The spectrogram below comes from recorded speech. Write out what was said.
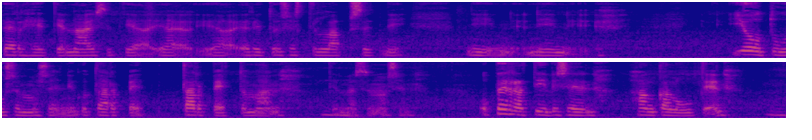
perheet ja naiset ja, ja, ja erityisesti lapset niin, niin, niin joutuu semmoiseen niin tarpeet, tarpeettoman, mm. mä sanoisin, operatiiviseen hankaluuteen. Mm.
